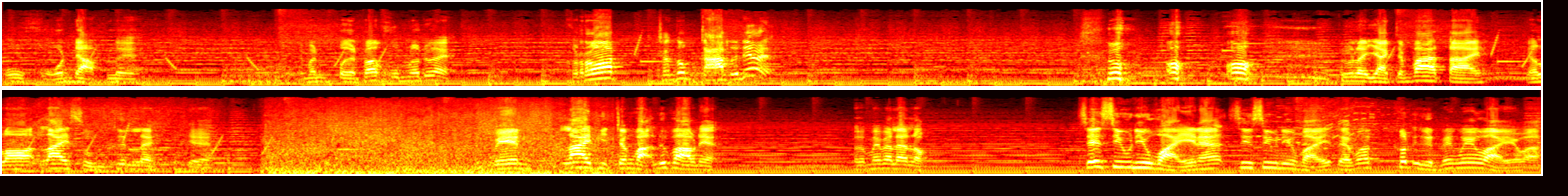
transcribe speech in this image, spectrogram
โอ้โห ดับเลย มันเปิดผ้าคลุมแล้วด้วย ครอสฉันต้องการเลยเนี่ยโอ้โอ้โอ้ดูแลวอยากจะบ้าตาย เดี๋ยวรอไล่สูงขึ้นเลย โอเค เวนไล่ผิดจังหวะหรือเปล่าเนี่ย เออไม่เป็นไรหรอกเซซิลนี่ไหวนะเซซิลนี่ไหว แต่ว่าคนอื่นไม่ไม่ไหวอะวะ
